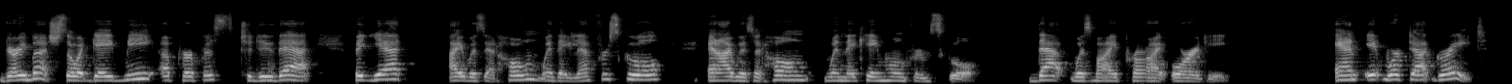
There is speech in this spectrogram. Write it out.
very much. So it gave me a purpose to do that. But yet, I was at home when they left for school, and I was at home when they came home from school. That was my priority and it worked out great.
